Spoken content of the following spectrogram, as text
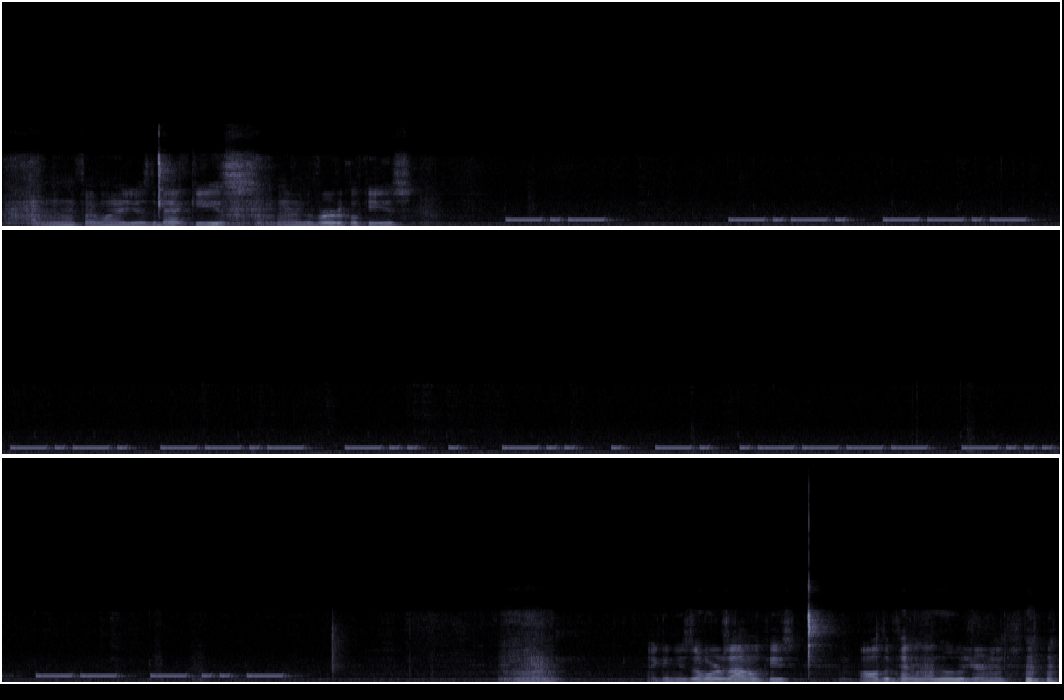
I don't know if I want to use the back keys or the vertical keys. I can use the horizontal keys, all depending on the mood you're in.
